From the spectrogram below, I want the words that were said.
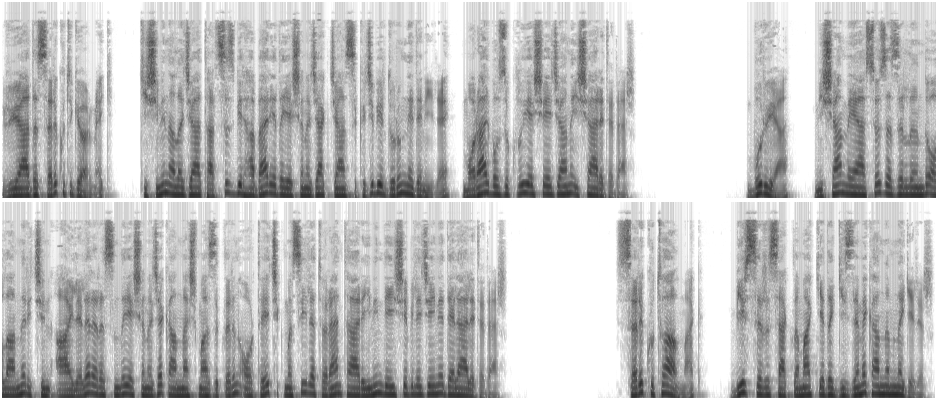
Rüyada sarı kutu görmek, kişinin alacağı tatsız bir haber ya da yaşanacak can sıkıcı bir durum nedeniyle moral bozukluğu yaşayacağını işaret eder. Bu rüya, nişan veya söz hazırlığında olanlar için aileler arasında yaşanacak anlaşmazlıkların ortaya çıkmasıyla tören tarihinin değişebileceğine delalet eder. Sarı kutu almak, bir sırrı saklamak ya da gizlemek anlamına gelir.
